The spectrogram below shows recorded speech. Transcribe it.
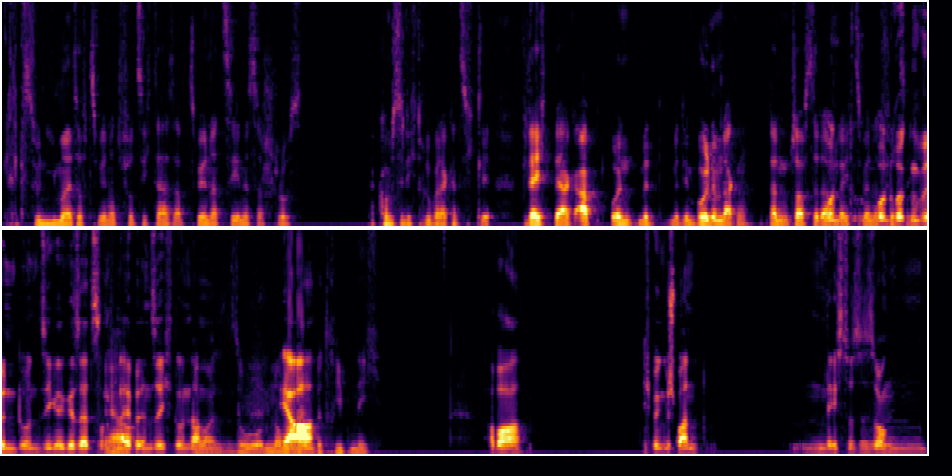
kriegst du niemals auf 240. Da ist ab 210 ist das Schluss. Da kommst du nicht drüber. Da kannst du vielleicht bergab und mit, mit dem Bullen im Nacken. Dann schaffst du da und, vielleicht und 240. Rückenwind und Segelgesetz und Ja. In Sicht und dann. aber so im normalen Ja. Betrieb nicht. Aber ich bin gespannt. Nächste Saison,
